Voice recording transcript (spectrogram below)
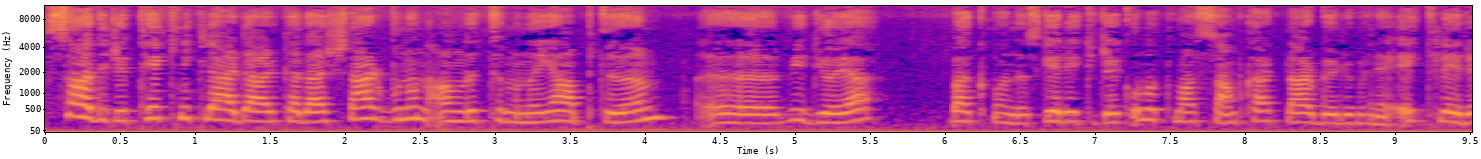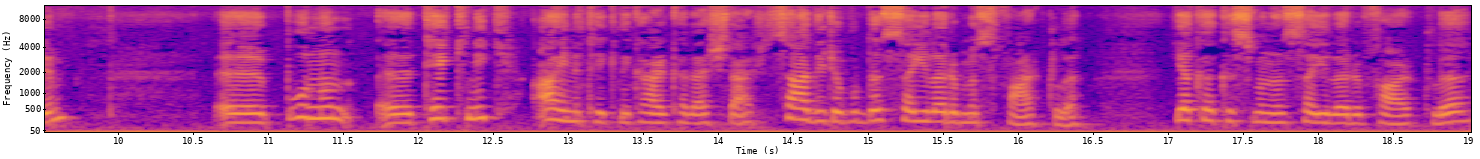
Sadece tekniklerde arkadaşlar bunun anlatımını yaptığım e, videoya bakmanız gerekecek. Unutmazsam kartlar bölümüne eklerim. E, bunun e, teknik aynı teknik arkadaşlar. Sadece burada sayılarımız farklı. Yaka kısmının sayıları farklı.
